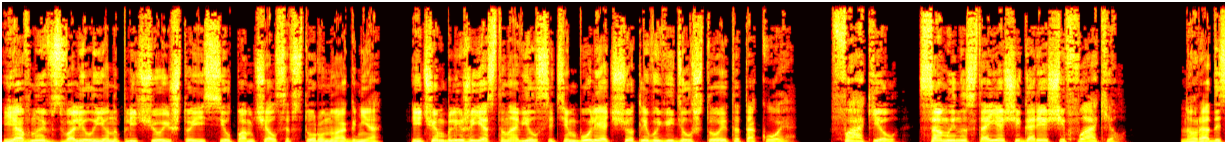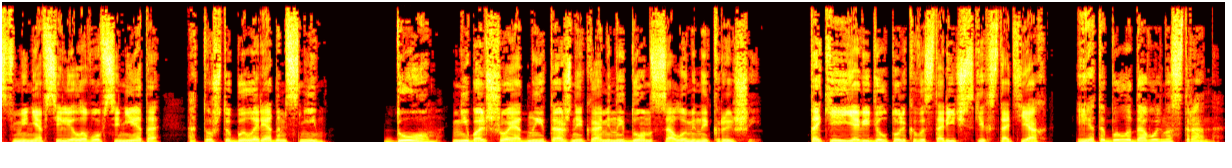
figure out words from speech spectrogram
Я вновь взвалил ее на плечо и что из сил помчался в сторону огня, и чем ближе я становился, тем более отчетливо видел, что это такое. Факел! Самый настоящий горящий факел! Но радость в меня вселила вовсе не это, а то, что было рядом с ним. Дом, небольшой одноэтажный каменный дом с соломенной крышей. Такие я видел только в исторических статьях, и это было довольно странно.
